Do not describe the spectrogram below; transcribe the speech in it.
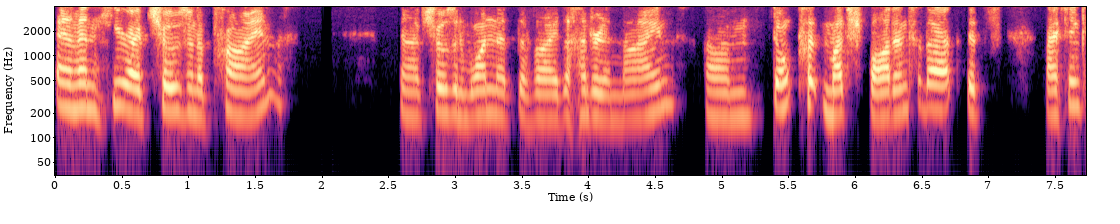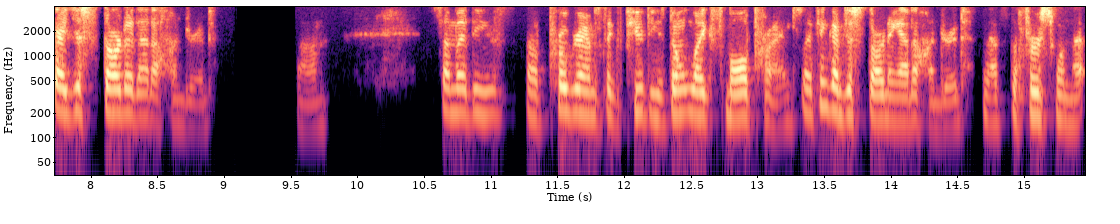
And then here I've chosen a prime, and I've chosen one that divides 109. Um, don't put much thought into that. It's, I think I just started at 100. Um, some of these uh, programs that compute these don't like small primes. I think I'm just starting at 100. That's the first one that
